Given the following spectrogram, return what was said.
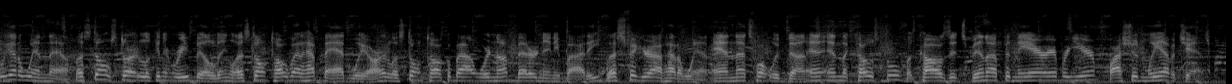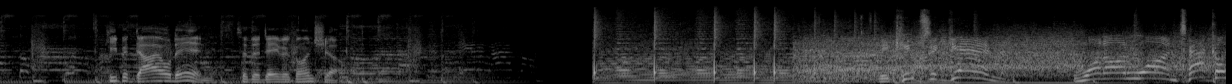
We got to win now. Let's don't start looking at rebuilding. Let's don't talk about how bad we are. Let's don't talk about we're not better than anybody. Let's figure out how to win. And that's what we've done. And, and the Coastal, because it's been up in the air every year, why shouldn't we have a chance? Keep it dialed in to the David Glenn Show. He keeps it again. One on one. Tackle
